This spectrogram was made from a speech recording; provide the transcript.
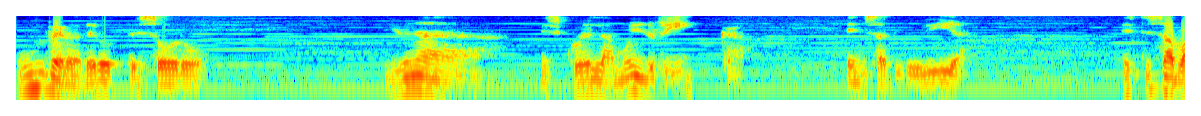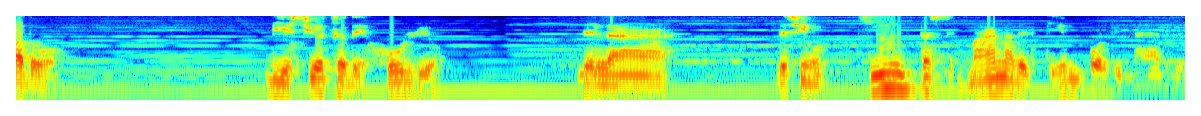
un verdadero tesoro y una escuela muy rica en sabiduría. Este sábado 18 de julio de la decimoquinta semana del tiempo ordinario,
